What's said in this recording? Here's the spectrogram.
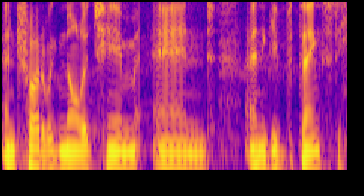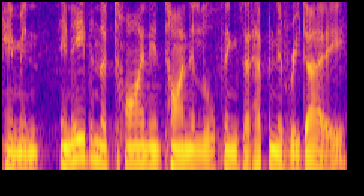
and try to acknowledge Him and, and give thanks to Him in, in even the tiny, tiny little things that happen every day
